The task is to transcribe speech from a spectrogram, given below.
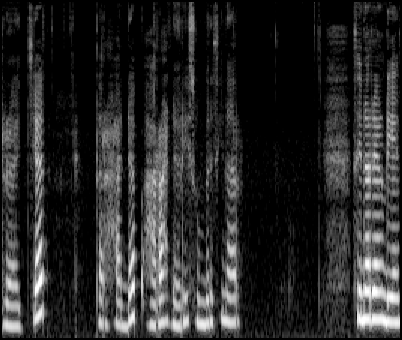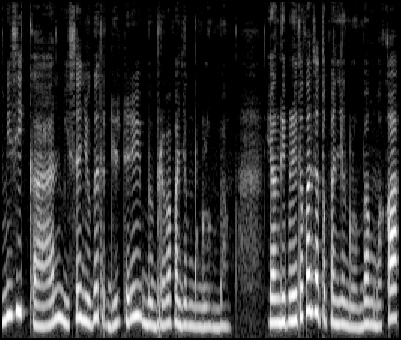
derajat terhadap arah dari sumber sinar. Sinar yang diemisikan bisa juga terdiri dari beberapa panjang gelombang. Yang dipilih itu kan satu panjang gelombang, maka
